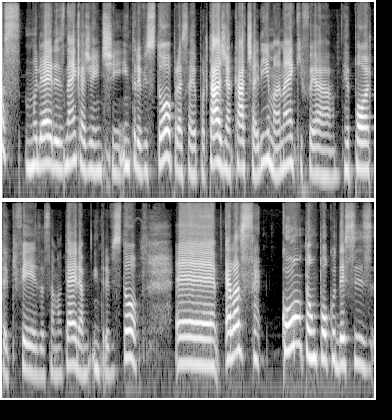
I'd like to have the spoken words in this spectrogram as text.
as mulheres, né, que a gente entrevistou para essa reportagem, a Kátia Arima, né, que foi a repórter que fez essa matéria, entrevistou entrevistou, é, elas contam um pouco desses,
